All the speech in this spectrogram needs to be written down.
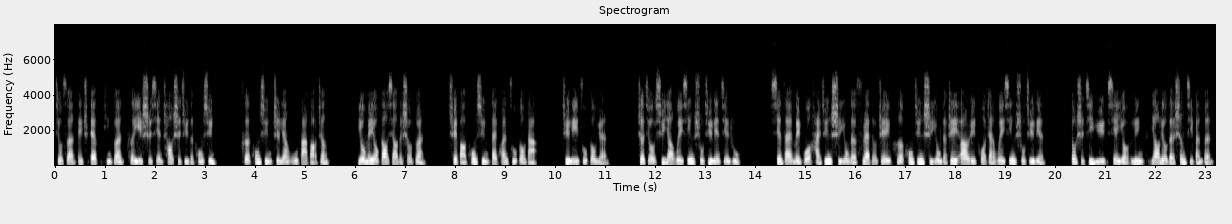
就算 HF 频段可以实现超视距的通讯，可通讯质量无法保证。有没有高效的手段确保通讯带宽足够大，距离足够远？这就需要卫星数据链介入。现在美国海军使用的 ThreadJ 和空军使用的 JRE 拓展卫星数据链，都是基于现有 Link 幺六的升级版本。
